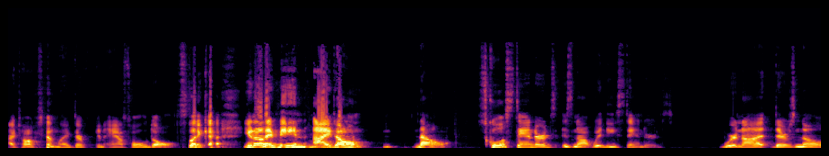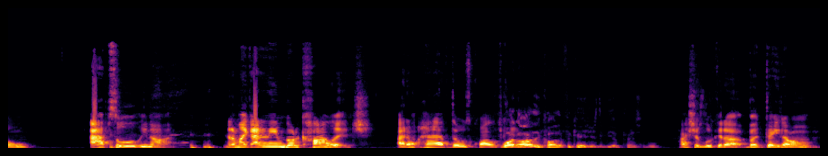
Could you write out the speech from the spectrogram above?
I talk to them like they're fucking asshole adults. Like, you know what I mean? Mm-hmm. I don't. No, school standards is not Whitney standards. We're not, there's no, absolutely not. and I'm like, I didn't even go to college. I don't have those qualifications. What are the qualifications to be a principal? I should look it up, but they don't.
